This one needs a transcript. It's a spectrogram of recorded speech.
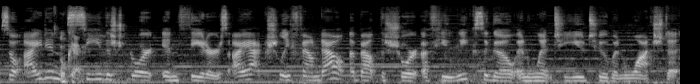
So I didn't Okay. see the short in theaters. I actually found out about the short a few weeks ago and went to YouTube and watched it.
